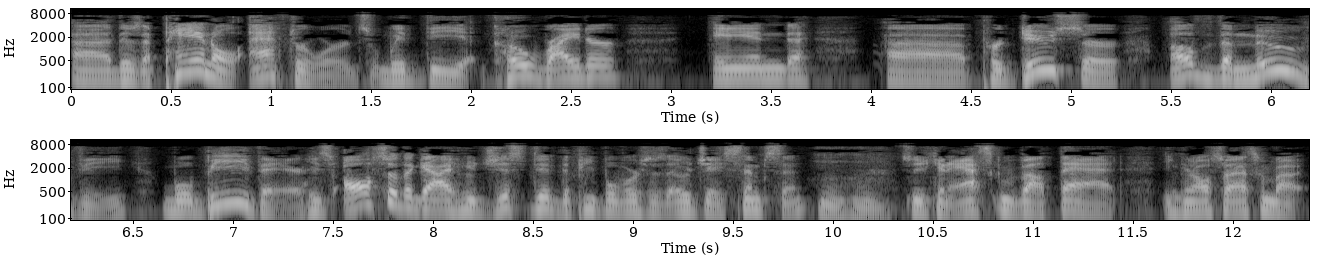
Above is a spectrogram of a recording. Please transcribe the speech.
uh, there's a panel afterwards with the co-writer and uh, producer of the movie will be there. He's also the guy who just did the People versus O.J. Simpson. So you can ask him about that. You can also ask him about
